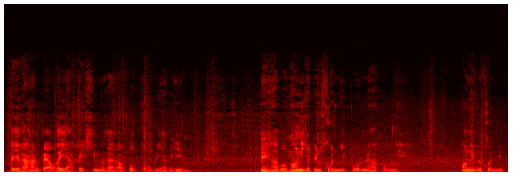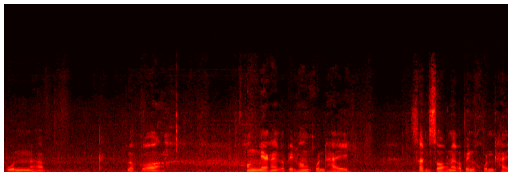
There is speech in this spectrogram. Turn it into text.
เขาจะพากันไปเอาขยะไปทิมเหมือนกันเอาพวกปองเบียร์ไปทิมนี่ครับ ผมห้องนี้จะเป็นคนญี่ปุ่นนะครับ ผมนี่ห้องนี้เป็นคนญี่ปุ่นนะครับ แล้วก็ห้องแรกนั่นก็เป็นห้องคนไทย สั้นสองนั่นก็เป็นคนไทย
